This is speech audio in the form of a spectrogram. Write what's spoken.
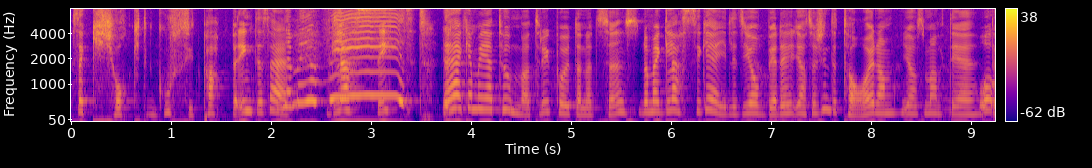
Så här tjockt, gossigt papper. Inte så här Nej, glassigt. Det här kan man göra tumavtryck på utan att det syns. De här glassiga är lite jobbiga. Jag törs inte ta i dem. Jag som alltid är Och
